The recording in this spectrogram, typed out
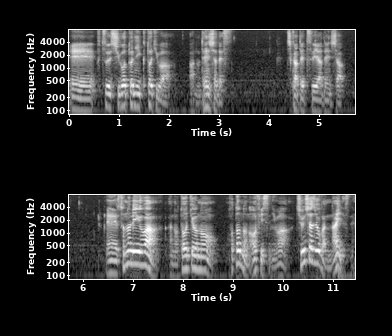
えー、普通仕事に行く時はあの電車です。地下鉄や電車、えー、その理由はあの東京のほとんどのオフィスには駐車場がないですね。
